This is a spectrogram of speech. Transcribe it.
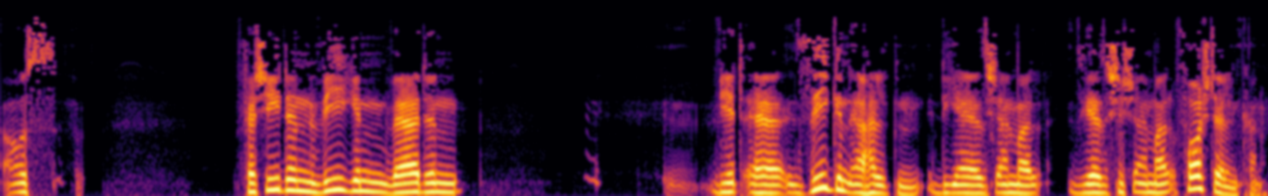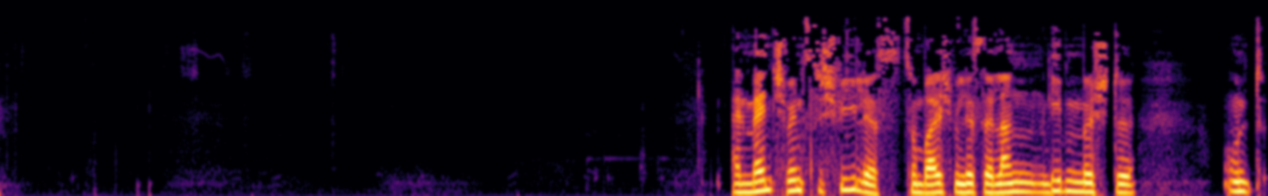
aus verschiedenen Wegen werden wird er Segen erhalten, die er sich einmal, die er sich nicht einmal vorstellen kann. Ein Mensch wünscht sich vieles, zum Beispiel, dass er lang leben möchte und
